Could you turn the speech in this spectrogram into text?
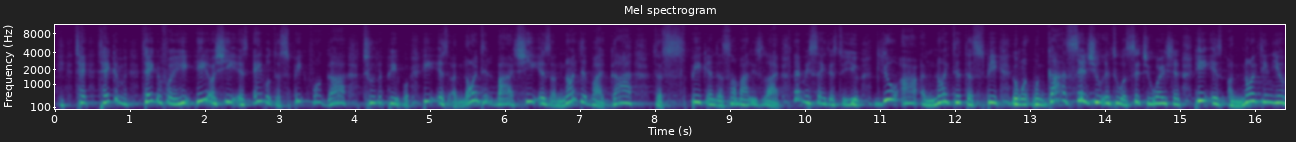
He, take, take him, take him for he, he or she is able to speak for God to the people. He is anointed by, she is anointed by God to speak into somebody's life. Let me say this to you. You are anointed to speak. When, when God sends you into a situation, he is anointing you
